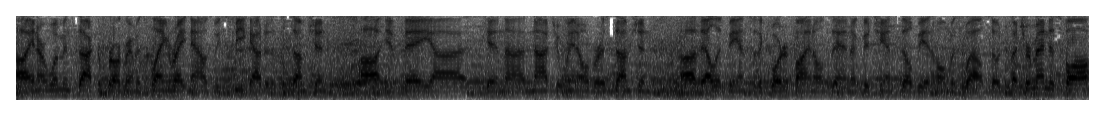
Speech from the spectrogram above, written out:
and our women's soccer program is playing right now as we speak out at Assumption. if they can notch a win over Assumption, they'll advance to the quarterfinals, and a good chance they'll be at home as well. So a tremendous fall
